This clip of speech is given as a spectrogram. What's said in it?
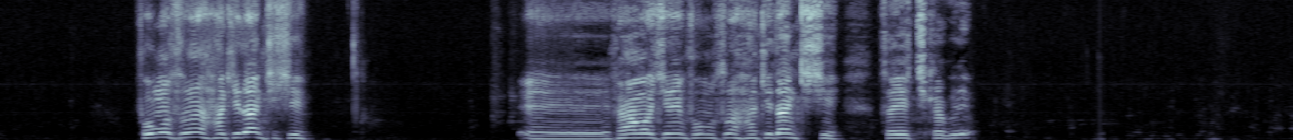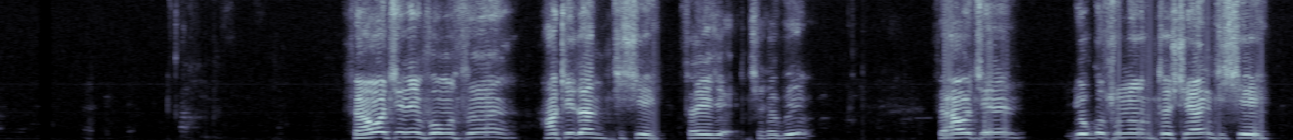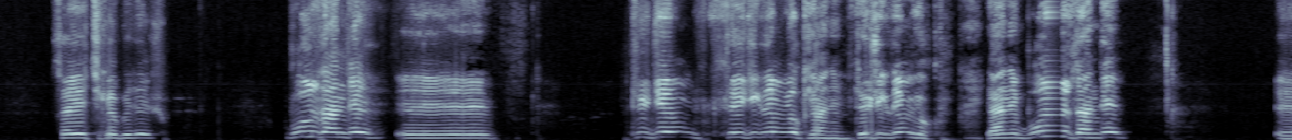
formasını hak eden kişi e, Fenerbahçe'nin formasını hak eden kişi sayı çıkabilir. Fenerbahçe'nin formasını hak eden kişi sayı çıkabilir. Fenerbahçe'nin logosunu taşıyan kişi sayı çıkabilir. Bu yüzden de e, söyleyeceğim, söyleyeceklerim yok yani. Söyleyeceklerim yok. Yani bu yüzden de e,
